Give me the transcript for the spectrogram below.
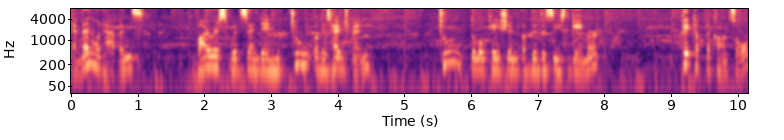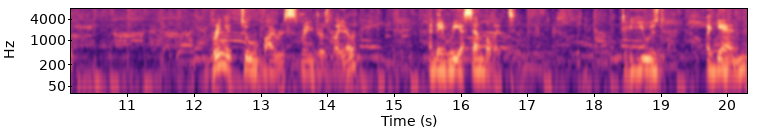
And then what happens? Virus would send in two of his henchmen to the location of the deceased gamer, pick up the console, bring it to Virus Ranger's lair, and they reassemble it to be used again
